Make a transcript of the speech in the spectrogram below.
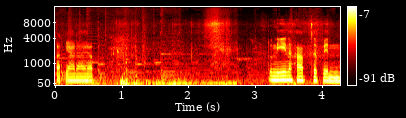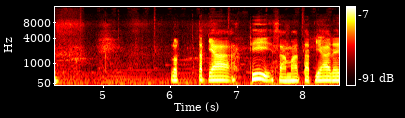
ตัดหญ้าได้ครับ ตัวนี้นะครับจะเป็นรถตัดหญ้าที่สามารถตัดหญ้าได้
